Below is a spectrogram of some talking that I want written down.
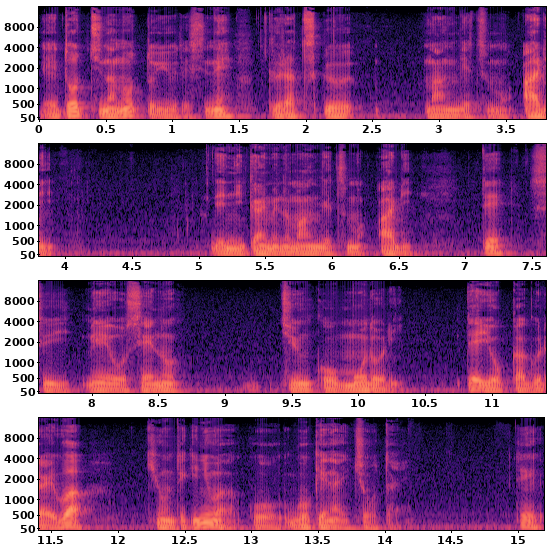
え、どっちなのというですねぐらつく満月もありで2回目の満月もありで水冥王星の巡行戻りで4日ぐらいは基本的にはこう動けない状態。で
